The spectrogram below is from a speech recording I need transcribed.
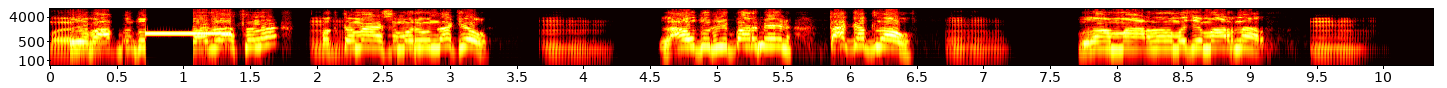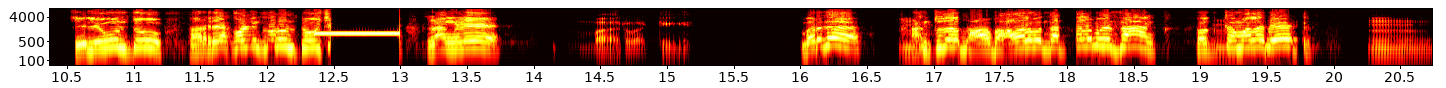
बर. तुझ्या बाप तू काढला असतं ना फक्त माझ्यासमोर येऊन दाखव. हम्म. लाव तू डिपार्टमेंट ताकद लाव. हम्म. तुला मारणार म्हणजे मारणार. हम्म, हम्म. हे लिहून तू रेकॉर्डिंग करून ठेवू लांगडे. बर बर ठीक आहे. बर का? आणि तुझ्या भाव भावाला पण दत्ताला पण सांग. फक्त मला भेट. हम्म, हम्म.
